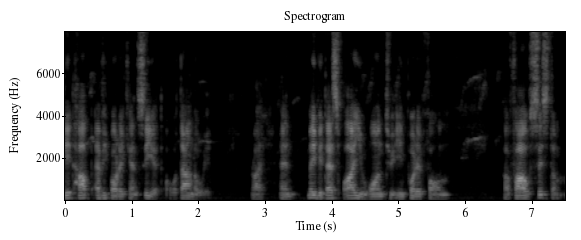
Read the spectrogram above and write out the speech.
GitHub, everybody can see it or download it, right? And maybe that's why you want to import it from a file system.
